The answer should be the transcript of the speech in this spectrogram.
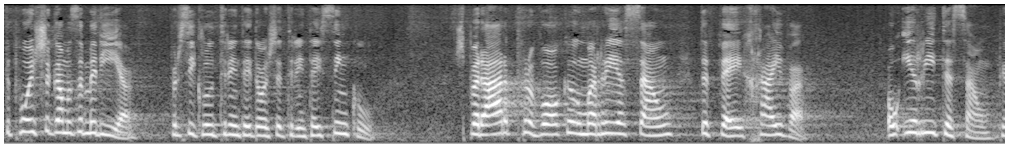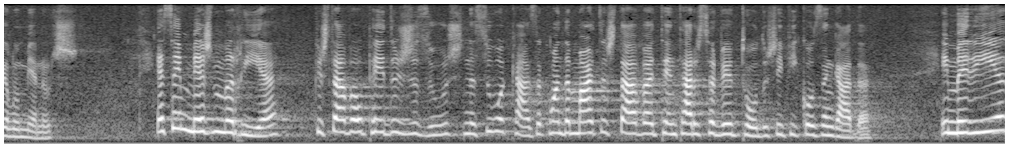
Depois chegamos a Maria, versículo 32 a 35. Esperar provoca uma reação de fé e raiva, ou irritação, pelo menos. Essa mesmo Maria que estava ao pé de Jesus na sua casa quando Marta estava a tentar servir todos e ficou zangada. E Maria,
